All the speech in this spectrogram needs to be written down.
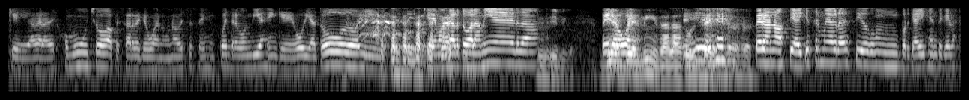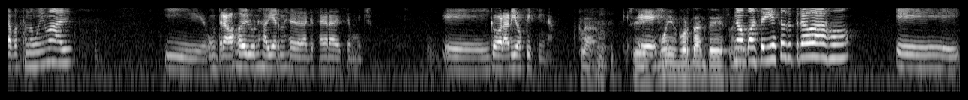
que agradezco mucho, a pesar de que, bueno, uno a veces se encuentra con días en que odia a todos y quiere mandar toda la mierda. Típico. Pero Bienvenida a la adultez. Pero no, sí, hay que ser muy agradecido con, porque hay gente que la está pasando muy mal. Y un trabajo de lunes a viernes de verdad que se agradece mucho. Eh, y horario oficina. Claro, sí, eh, muy importante eso. No, conseguí este otro trabajo eh,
